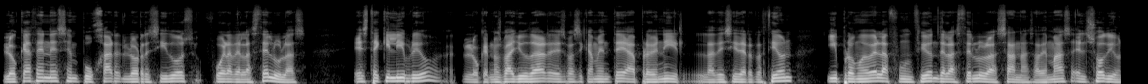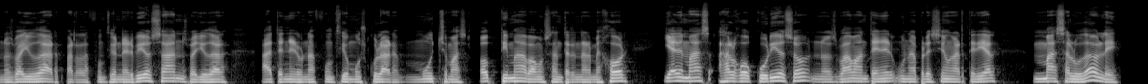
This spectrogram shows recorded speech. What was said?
lo que hacen es empujar los residuos fuera de las células. Este equilibrio lo que nos va a ayudar es básicamente a prevenir la deshidratación y promueve la función de las células sanas. Además, el sodio nos va a ayudar para la función nerviosa, nos va a ayudar a tener una función muscular mucho más óptima, vamos a entrenar mejor y además, algo curioso, nos va a mantener una presión arterial más saludable.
